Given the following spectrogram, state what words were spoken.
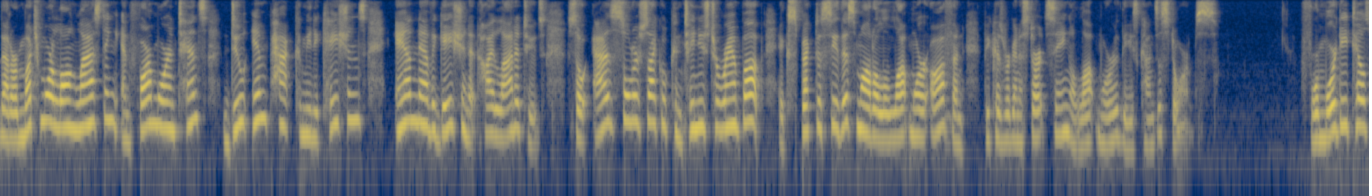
that are much more long lasting and far more intense do impact communications and navigation at high latitudes. So as solar cycle continues to ramp up, expect to see this model a lot more often because we're going to start seeing a lot more of these kinds of storms. For more details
